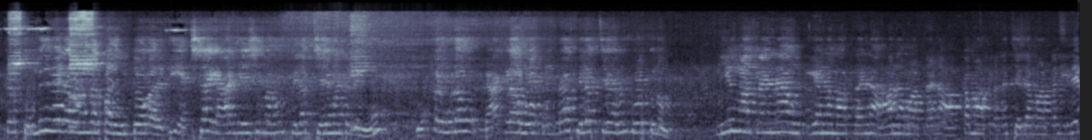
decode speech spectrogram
ఇక్కడ తొమ్మిది వేల రెండు వందల పది ఉద్యోగాలకి ఎక్స్ట్రా యాడ్ చేసి మనం ఫిలప్ చేయమంటలేము. ఒక్కరు కూడా బ్యాక్లాగ్ పోకుండా ఫిలప్ చేయాలని కోరుతున్నాం. నేను మాట్లాడినా ఈ అన్న మాట్లాడినా ఆ అన్న మాట్లాడినా అక్క మాట్లాడినా చెల్లె మాట్లాడినా ఇదే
